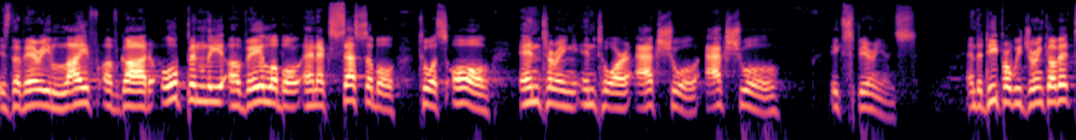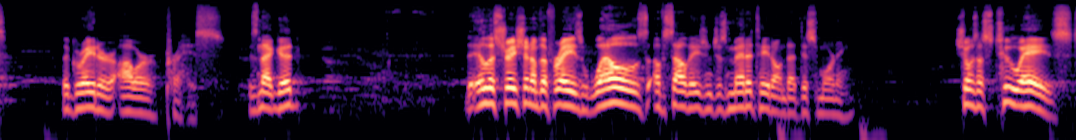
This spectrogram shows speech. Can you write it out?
is the very life of God, openly available and accessible to us all, entering into our actual, actual experience. And the deeper we drink of it, the greater our praise. Isn't that good? The illustration of the phrase wells of salvation, just meditate on that this morning, shows us two ways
